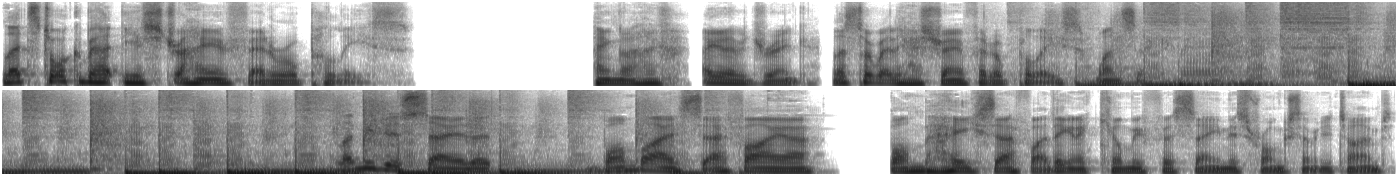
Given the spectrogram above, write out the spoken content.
let's talk about the Australian Federal Police. Hang on, I gotta have a drink. Let's talk about the Australian Federal Police. One second. Let me just say that Bombay Sapphire, Bombay Sapphire, they're gonna kill me for saying this wrong so many times.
